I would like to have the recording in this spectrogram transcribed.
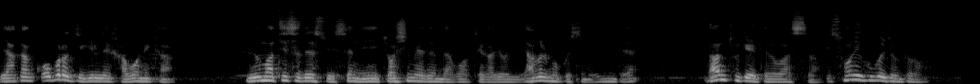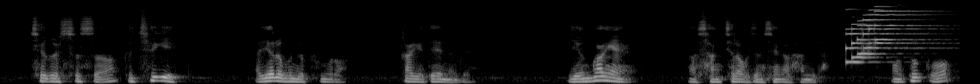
약간 꼬부러지길래 가보니까 류마티스 될 수 있으니 조심해야 된다고 제가 요 약을 먹고 있습니다. 남쪽에 이 손이 굽을 정도로 책을 써서 그 책이 여러분들 품으로 가게 됐는데 영광의 어, 상처라고 저는 생각을 합니다. 오늘 듣고 아,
